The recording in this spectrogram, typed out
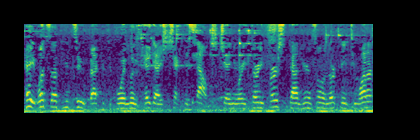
Hey, what's up, YouTube? Back with your boy Luke. Hey, guys, check this out. It's January 31st down here in Zona Norte in Tijuana.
